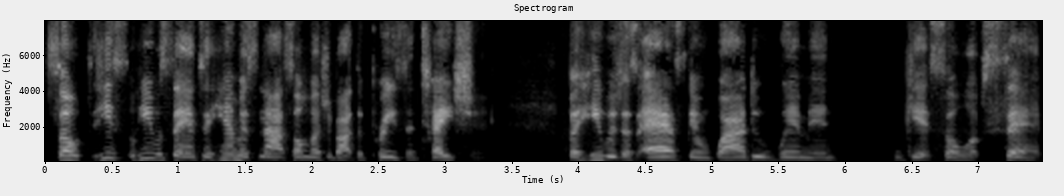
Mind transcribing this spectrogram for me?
So he's he was saying to him it's not so much about the presentation but he was just asking why do women get so upset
